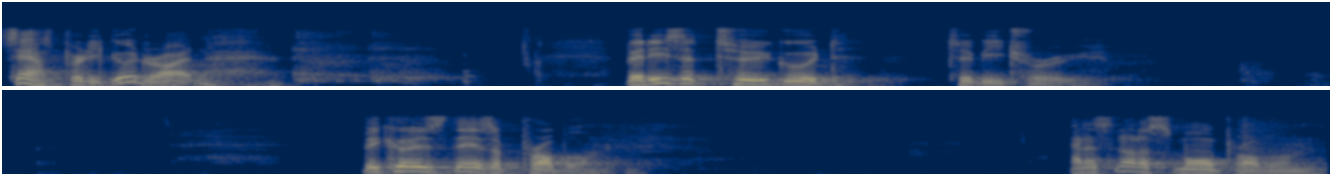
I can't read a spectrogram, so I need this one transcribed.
Sounds pretty good, right? But is it too good to be true? Because there's a problem. And it's not a small problem.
